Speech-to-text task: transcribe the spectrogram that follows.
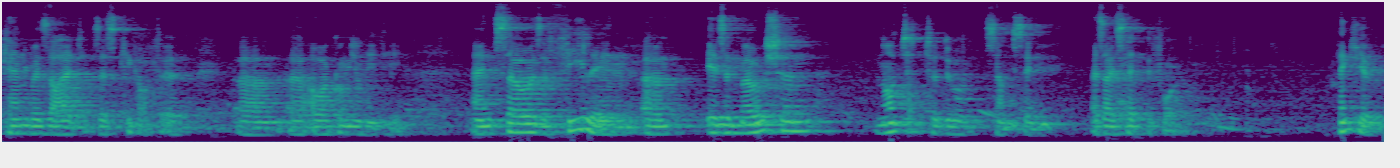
can result this kick off uh, um, uh, our community. And so the feeling um, is emotion not to do something, as I said before. Thank you.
